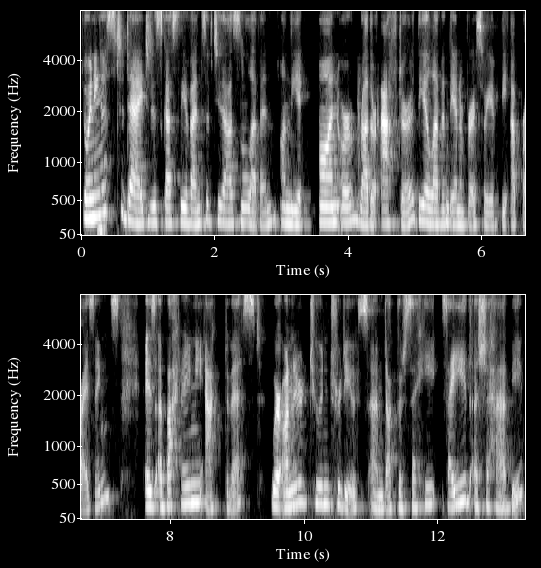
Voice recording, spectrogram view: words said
Joining us today to discuss the events of 2011 on the on or rather after the 11th anniversary of the uprisings is a Bahraini activist. We're honored to introduce um, Dr. Saeed al-Shehabi,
